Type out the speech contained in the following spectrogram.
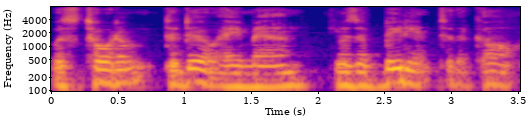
was told him to do. Amen. He was obedient to the call.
